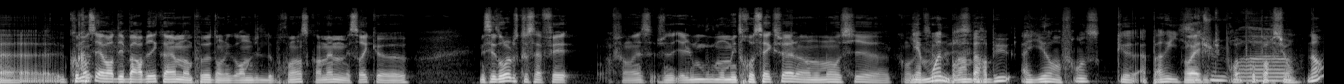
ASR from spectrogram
Euh, commence à y avoir des barbiers quand même un peu dans les grandes villes de province quand même, mais c'est vrai que. Mais c'est drôle parce que ça fait. Enfin, ouais, il y a eu le mouvement métrosexuel à un moment aussi. euh, quand Il y a moins de brins barbus ailleurs en France qu'à Paris. Ouais. Si tu, tu prends Bah. proportion. Non?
